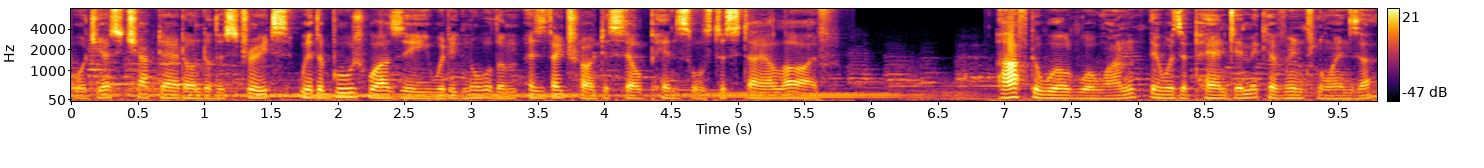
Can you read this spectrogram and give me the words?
or just chucked out onto the streets where the bourgeoisie would ignore them as they tried to sell pencils to stay alive. After World War I, there was a pandemic of influenza,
